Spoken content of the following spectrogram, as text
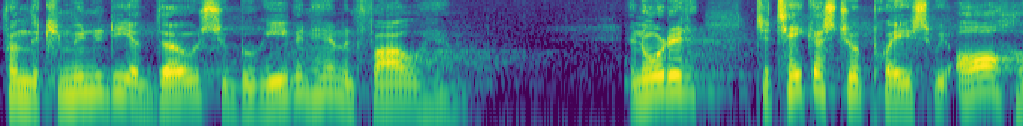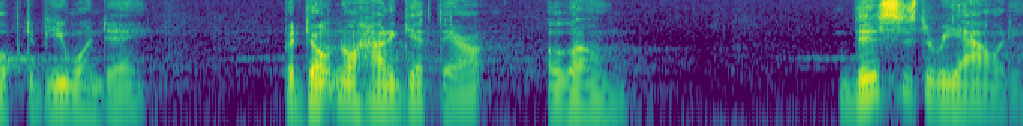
from the community of those who believe in him and follow him in order to take us to a place we all hope to be one day, but don't know how to get there alone. This is the reality,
